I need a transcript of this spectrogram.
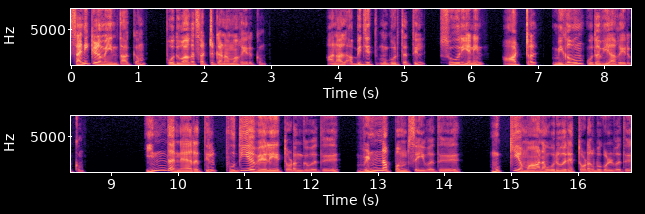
சனிக்கிழமையின் தாக்கம் பொதுவாக சற்று கனமாக இருக்கும். ஆனால் அபிஜித் முகூர்த்தத்தில் சூரியனின் ஆற்றல் மிகவும் உதவியாக இருக்கும். இந்த நேரத்தில் புதிய வேலையை தொடங்குவது விண்ணப்பம் செய்வது முக்கியமான ஒருவரை தொடர்பு கொள்வது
